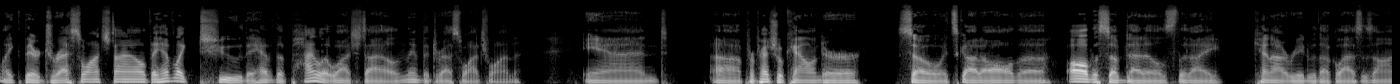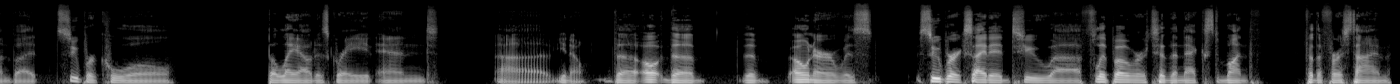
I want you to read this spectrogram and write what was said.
Like their dress watch style, they have like two. They have the pilot watch style and they have the dress watch one. And uh perpetual calendar, so it's got all the all the subtitles that I cannot read without glasses on, but super cool. The layout is great and uh you know, the oh, the the owner was super excited to uh flip over to the next month for the first time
